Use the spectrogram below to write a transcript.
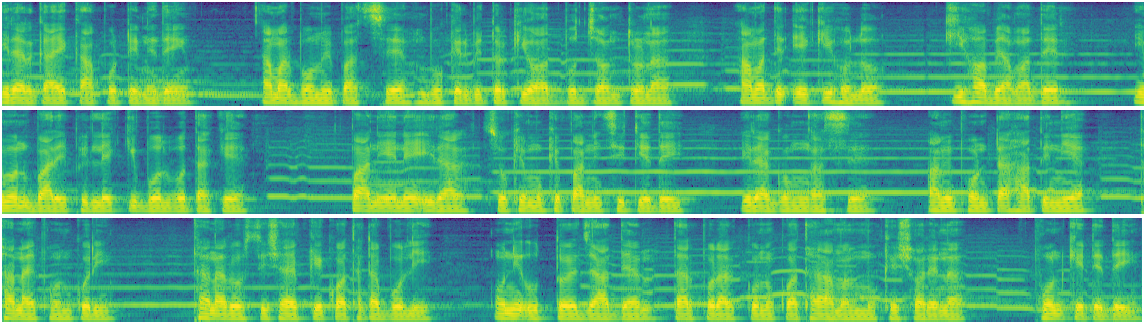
ইরার গায়ে কাপড় টেনে দেয়। আমার বমি পাচ্ছে, বুকের ভিতর কি অদ্ভুত যন্ত্রণা। আমাদের এ কি হলো? কি হবে আমাদের? ইমন বাড়ি ফিরলে কি বলব তাকে? পানি এনে ইরার চোখে মুখে পানি ছিটিয়ে দেই এরা গঙ্গাচ্ছে আমি ফোনটা হাতে নিয়ে থানায় ফোন করি। থানার ওসি সাহেবকে কথাটা বলি। উনি উত্তরে যা দেন, তারপর আর কোনো কথা আমার মুখে সরে না। ফোন কেটে দেই।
